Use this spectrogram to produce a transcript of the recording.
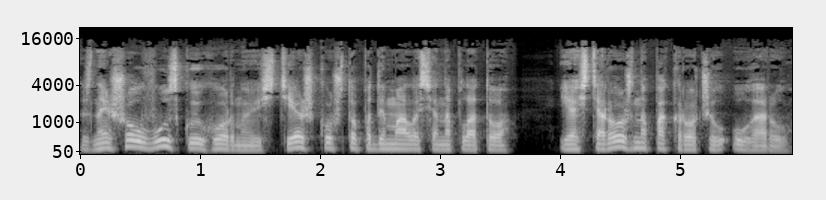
знайшоў вузкую горную сцежку што падымалася на плато і асцярожна пакрочыў угару.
